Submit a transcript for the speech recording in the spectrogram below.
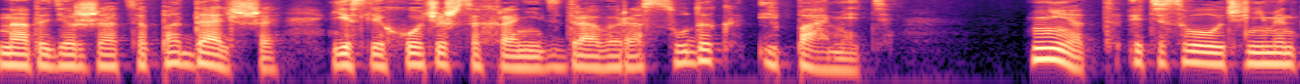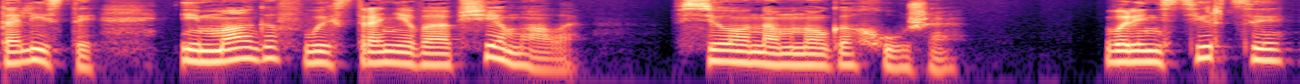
надо держаться подальше, если хочешь сохранить здравый рассудок и память. Нет, эти сволочи не менталисты, и магов в их стране вообще мало. Все намного хуже. Валенстирцы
